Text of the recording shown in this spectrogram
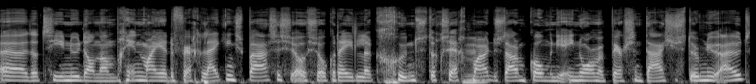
Uh, dat zie je nu dan aan het begin. Maar ja, de vergelijkingsbasis is ook redelijk gunstig, zeg maar. Hmm. Dus daarom komen die enorme percentages er nu uit.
